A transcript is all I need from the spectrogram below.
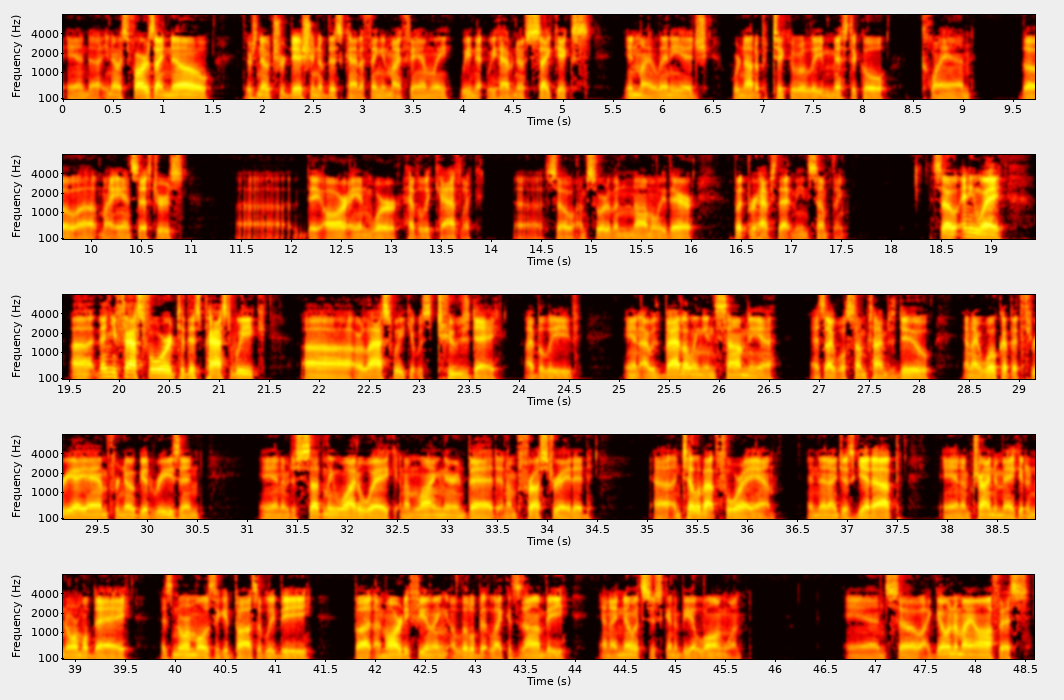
And uh, you know, as far as I know, there's no tradition of this kind of thing in my family. We we have no psychics in my lineage. We're not a particularly mystical clan, though uh, my ancestors uh, they are and were heavily Catholic. Uh, so I'm sort of an anomaly there, but perhaps that means something. So anyway, uh, then you fast forward to this past week, uh, or last week, it was Tuesday, I believe, and I was battling insomnia, as I will sometimes do. And I woke up at 3 a.m. for no good reason, and I'm just suddenly wide awake, and I'm lying there in bed, and I'm frustrated uh, until about 4 a.m. And then I just get up, and I'm trying to make it a normal day, as normal as it could possibly be. But I'm already feeling a little bit like a zombie, and I know it's just going to be a long one. And so I go into my office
